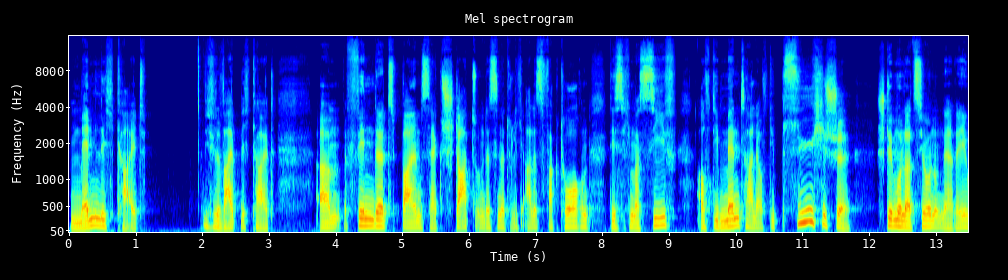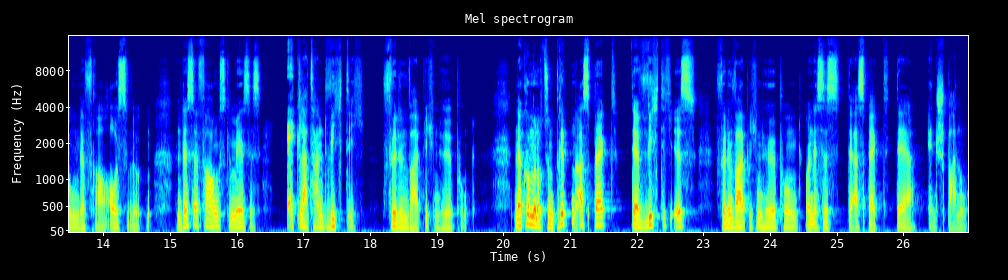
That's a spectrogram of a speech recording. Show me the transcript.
Männlichkeit wie viel Weiblichkeit ähm, findet beim Sex statt. Und das sind natürlich alles Faktoren, die sich massiv auf die mentale, auf die psychische Stimulation und Erregung der Frau auswirken. Und das erfahrungsgemäß ist eklatant wichtig für den weiblichen Höhepunkt. Und dann kommen wir noch zum dritten Aspekt, der wichtig ist für den weiblichen Höhepunkt. Und es ist der Aspekt der Entspannung.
